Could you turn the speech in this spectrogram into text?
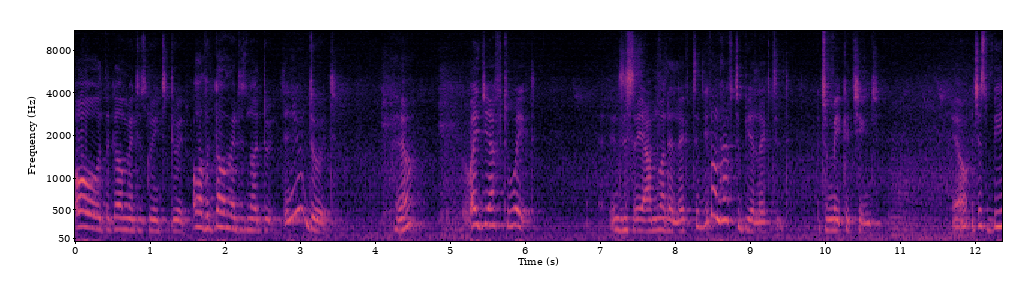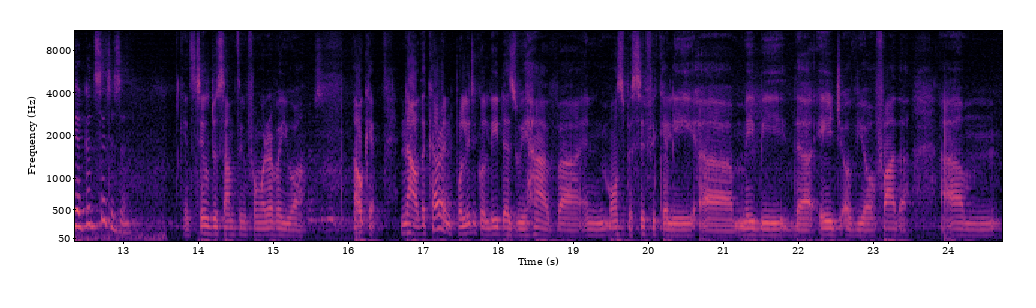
oh, the government is going to do it. Oh, the government is not doing it. Then you do it. You know? Why do you have to wait? And you say, I'm not elected. You don't have to be elected to make a change. You know, just be a good citizen. Okay. can still do something from wherever you are. Okay. Now, the current political leaders we have, uh, and more specifically, uh, maybe the age of your father, um,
